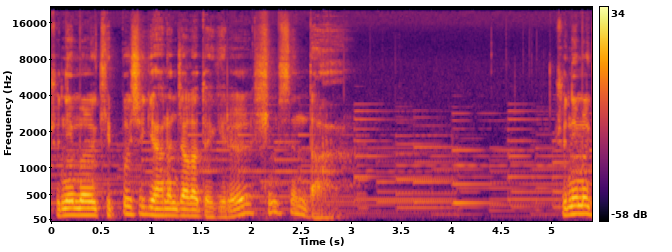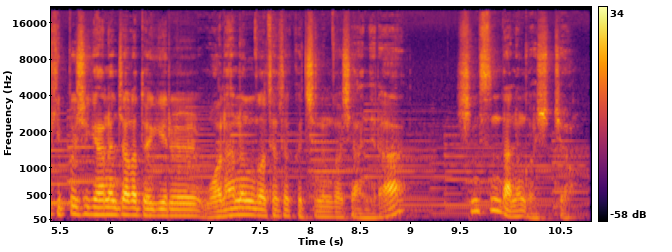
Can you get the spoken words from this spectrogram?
주님을 기쁘시게 하는 자가 되기를 힘쓴다. 주님을 기쁘시게 하는 자가 되기를 원하는 것에서 그치는 것이 아니라 힘쓴다는 것이죠.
